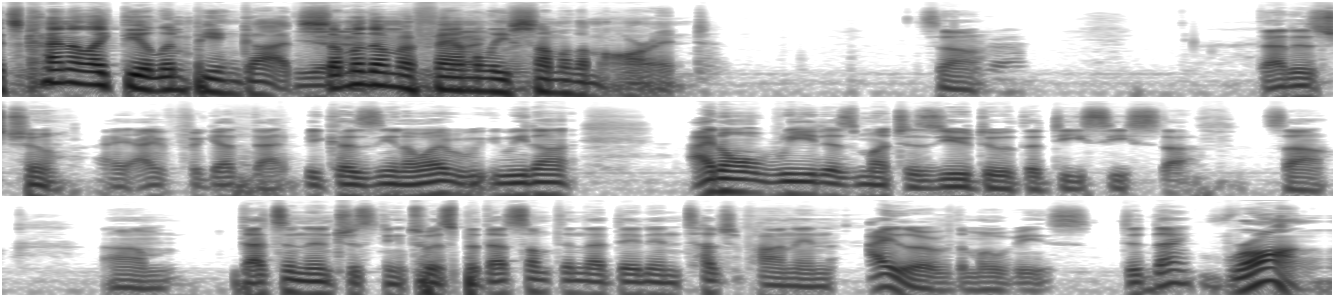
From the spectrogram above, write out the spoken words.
It's kind of like the Olympian gods. some of them are family, exactly. some of them aren't. so. That is true. I, I forget that because you know what we, we don't. I don't read as much as you do the DC stuff. So um, that's an interesting twist, but that's something that they didn't touch upon in either of the movies, did they? Wrong,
